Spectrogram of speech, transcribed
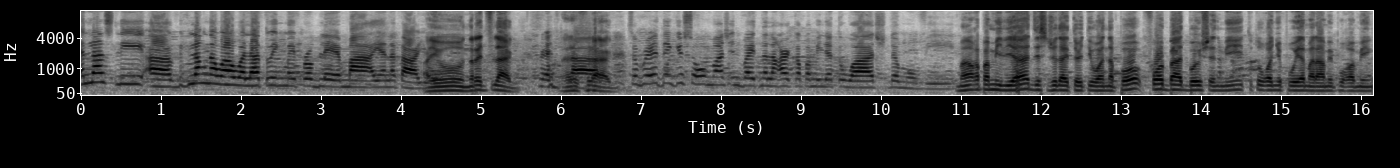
And lastly, ah, biglang nawawala tuwing may problema. Ayan na tayo. Ayun, red flag. Red Red flag. flag. So, Brad, thank you so much. Invite na lang our kapamilya to watch the movie. Mga kapamilya, this July 31 na po, For Bad Boys and Me, tutukan nyo po yan. Marami po kaming,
